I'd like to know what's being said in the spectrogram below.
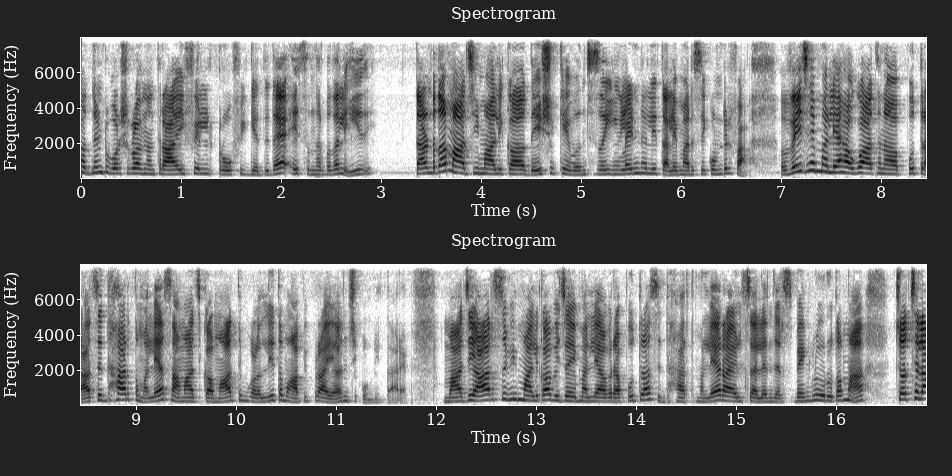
ಹದಿನೆಂಟು ವರ್ಷಗಳ ನಂತರ ಐಪಿಎಲ್ ಟ್ರೋಫಿ ಗೆದ್ದಿದೆ. ಈ ಸಂದರ್ಭದಲ್ಲಿ ತಂಡದ ಮಾಜಿ ಮಾಲೀಕ ದೇಶಕ್ಕೆ ವಂಚಿಸಿ ಇಂಗ್ಲೆಂಡ್ನಲ್ಲಿ ತಲೆಮರೆಸಿಕೊಂಡಿರುವ ವಿಜಯ್ ಮಲ್ಯ ಹಾಗೂ ಆತನ ಪುತ್ರ ಸಿದ್ಧಾರ್ಥ ಮಲ್ಯ ಸಾಮಾಜಿಕ ಮಾಧ್ಯಮಗಳಲ್ಲಿ ತಮ್ಮ ಅಭಿಪ್ರಾಯ ಹಂಚಿಕೊಂಡಿದ್ದಾರೆ. ಮಾಜಿ ಆರ್ಸಿಬಿ ಮಾಲೀಕ ವಿಜಯ್ ಮಲ್ಯ ಅವರ ಪುತ್ರ ಸಿದ್ಧಾರ್ಥ ಮಲ್ಯ, ರಾಯಲ್ ಚಾಲೆಂಜರ್ಸ್ ಬೆಂಗಳೂರು ತಮ್ಮ ಚೊಚ್ಚಲ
